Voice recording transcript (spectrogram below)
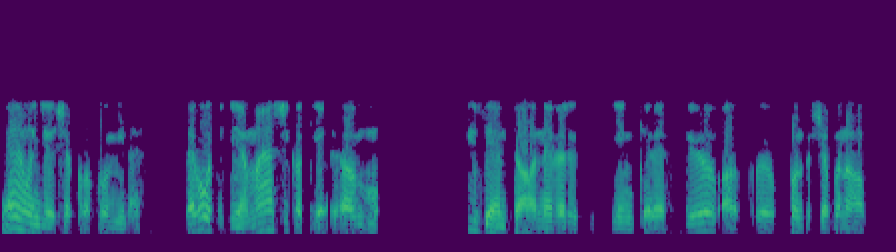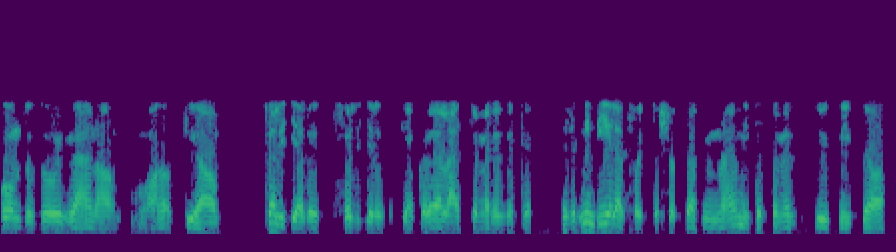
Elmondja, és akkor, akkor mi lesz? De volt egy olyan másik, aki a, üzent a nevelőtisztjén keresztül, a, pontosabban a gondozóján, a, aki a felügyelőt, felügyeletet ilyenkor ellátja, mert ezek, ezek mind életfogytosok, tehát mint már említettem, ez, ők még a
